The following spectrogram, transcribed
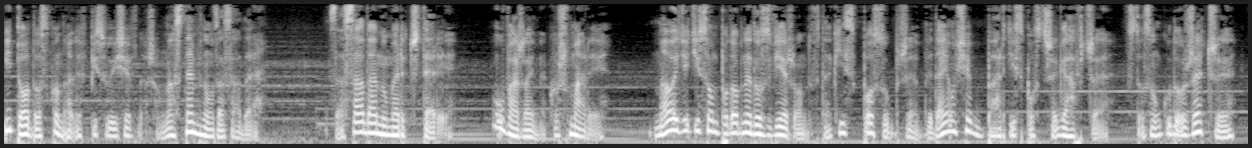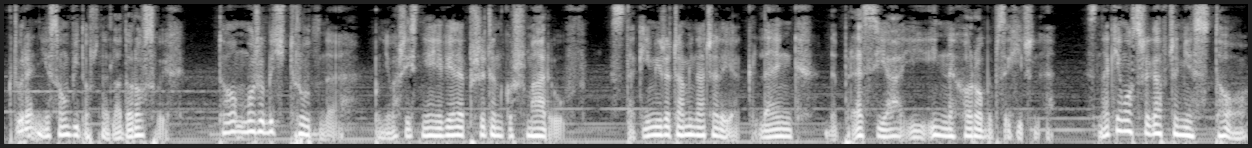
I to doskonale wpisuje się w naszą następną zasadę. Zasada numer cztery. Uważaj na koszmary. Małe dzieci są podobne do zwierząt w taki sposób, że wydają się bardziej spostrzegawcze w stosunku do rzeczy, które nie są widoczne dla dorosłych. To może być trudne, ponieważ istnieje wiele przyczyn koszmarów, z takimi rzeczami na czele jak lęk, depresja i inne choroby psychiczne. Znakiem ostrzegawczym jest to,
